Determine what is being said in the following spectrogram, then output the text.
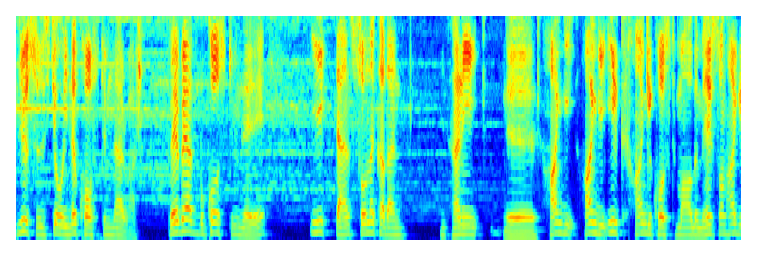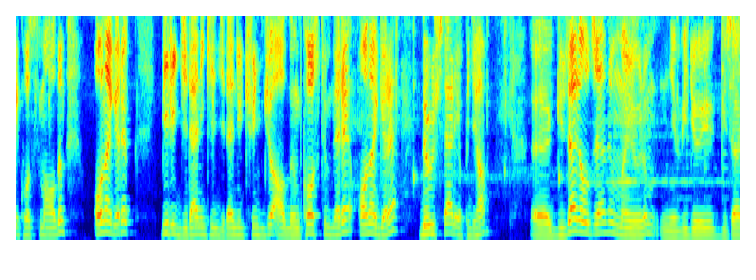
Biliyorsunuz ki oyunda kostümler var. Ve ben bu kostümleri ilkten sona kadar hani e, hangi hangi ilk hangi kostümü aldım en son hangi kostümü aldım ona göre birinciden ikinciden üçüncü aldığım kostümlere ona göre dövüşler yapacağım. Ee, güzel olacağını umuyorum. Ee, Videoyu güzel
